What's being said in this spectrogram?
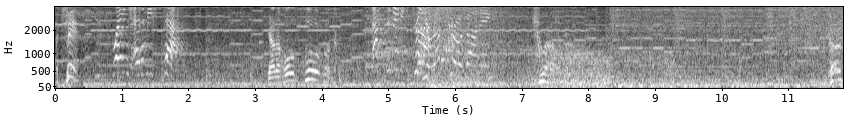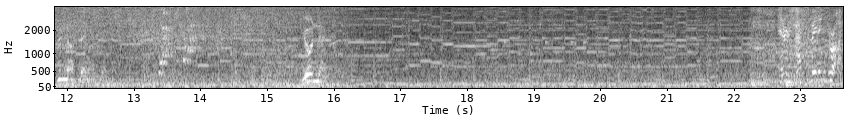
A chance! Displaying enemy stats. Got a whole slew of them. Activating drive. You're up, Kurogane. Trap. Down to nothing. You're next. Activating drive.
